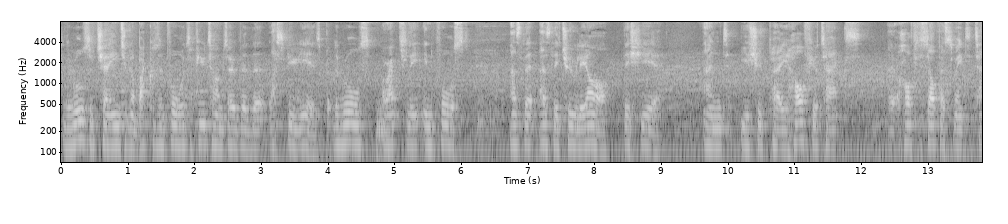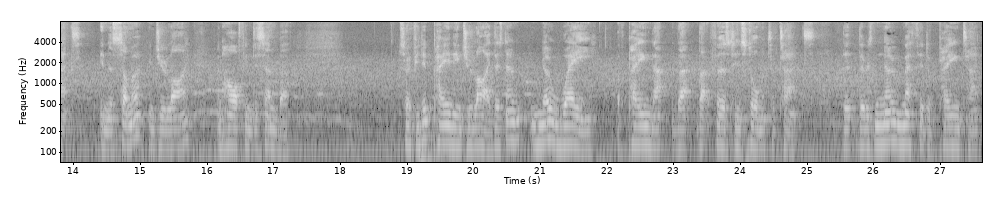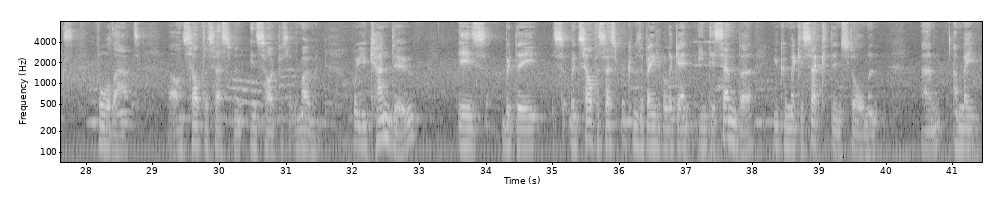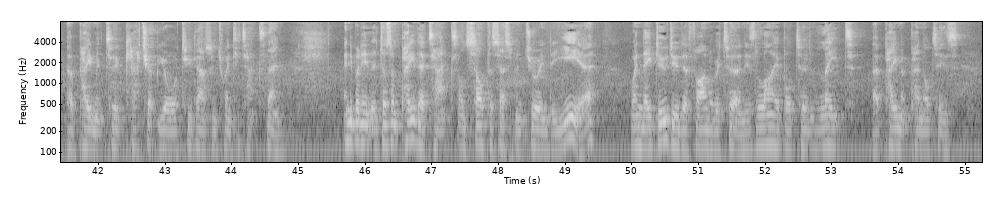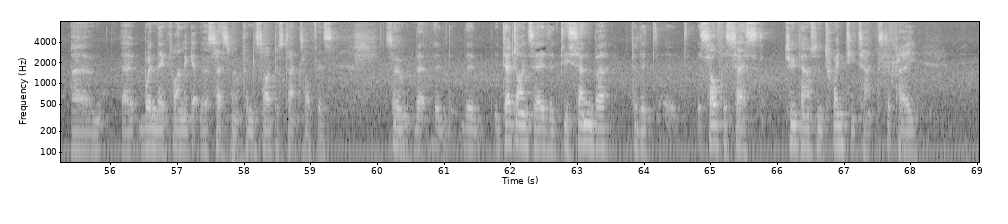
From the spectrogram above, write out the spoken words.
So the rules have changed and gone backwards and forwards a few times over the last few years, but the rules are actually enforced as they, as they truly are this year. And you should pay half your tax, uh, half your self estimated tax in the summer, in July, and half in December. So if you didn't pay any in July, there's no, no way of paying that, that, that first instalment of tax. That there is no method of paying tax for that uh, on self assessment in Cyprus at the moment. What you can do is with the when self-assessment becomes available again in December, you can make a second instalment um, and make a payment to catch up your 2020 tax then. Anybody that doesn't pay their tax on self-assessment during the year, when they do do their final return, is liable to late uh, payment penalties um, uh, when they finally get their assessment from the Cyprus Tax Office. So the, the, the deadline says that December for the uh, self-assessed 2020 tax to pay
